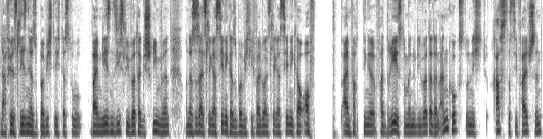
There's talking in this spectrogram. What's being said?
Dafür ist Lesen ja super wichtig, dass du beim Lesen siehst, wie Wörter geschrieben werden. Und das ist als Legastheniker super wichtig, weil du als Legastheniker oft einfach Dinge verdrehst. Und wenn du die Wörter dann anguckst und nicht raffst, dass die falsch sind,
